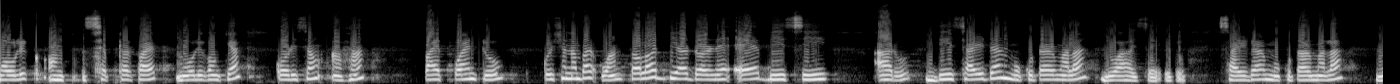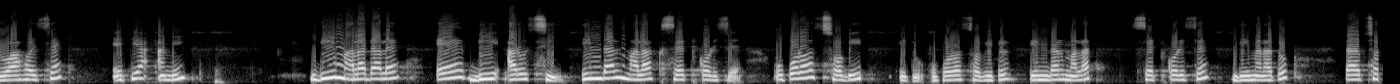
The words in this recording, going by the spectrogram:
মৌলিক চেপ্টাৰ ফাইভ মৌলিক অংকীয়া কৰি চাওঁ আহা। Five point two question number one তলত দিয়াৰ ধৰণে এ বি চি আৰু ডি চাৰিটাৰ মুকুতাৰ মালা লোৱা হৈছে। এইটো চাৰিটাৰ মুকুতাৰ মালা লোৱা হৈছে। এতিয়া আমি ডি মালাডালে এ বি আৰু চি তিনিডাল মালাক ছেট কৰিছে। ওপৰৰ ছবিত, এইটো ওপৰৰ ছবিটো তিনিডাল মালাত ছেট কৰিছে। ডি মালাটোক তাৰপিছত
